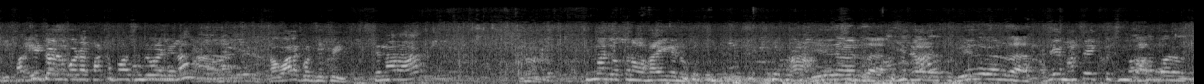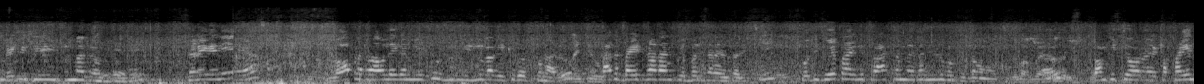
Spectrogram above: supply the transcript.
ఈ పక్కింటి వాళ్ళు కూడా పక్క పాసింది వాళ్ళేనా? వాళ్ళకి కూడా తిన్నారా? సినిమా చూస్తున్నావు హాయిగా నువ్వు? అదే మంట ఎక్కువ పెట్టి సినిమా సరే కానీ లోపలికి రావలే కానీ మీకు మీరు ఇల్లు బాగా ఎక్కువ కొట్టుకున్నారు. కాకపోతే బయట రావడానికి ఇబ్బంది కలగదు పరిస్థితి కొద్దిసేపు ఆగి ట్రాక్టర్ మీద నీళ్ళు కొట్టుకుంటాం. పంపించేవారు ఇట్లా పైన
